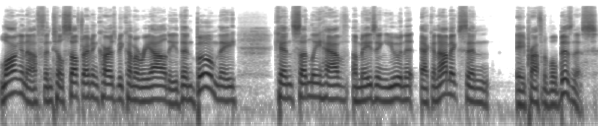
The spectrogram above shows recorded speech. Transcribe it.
long enough until self driving cars become a reality, then boom, they can suddenly have amazing unit economics and a profitable business.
